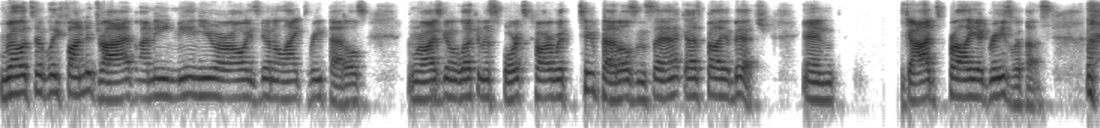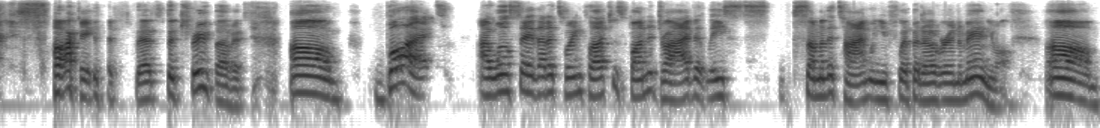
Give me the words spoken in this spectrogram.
relatively fun to drive. I mean, me and you are always going to like three pedals, and we're always going to look in a sports car with two pedals and say that guy's probably a bitch. And God's probably agrees with us. Sorry, that's, that's the truth of it. Um, but I will say that a twin clutch is fun to drive at least some of the time when you flip it over into manual. Um,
